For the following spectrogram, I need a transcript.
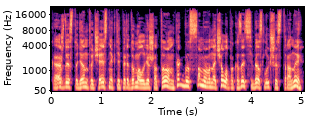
Каждый студент-участник теперь думал лишь о том, как бы с самого начала показать себя с лучшей стороны,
